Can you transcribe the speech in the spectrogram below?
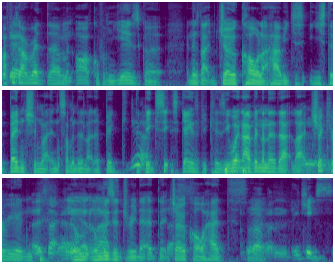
I think game. I read um, an article from years ago, and it was like Joe Cole, like how he just he used to bench him like in some of the like the big the big six games because he wasn't having none of that like mm. trickery and, Exactly. and, and, and like, wizardry that, that Joe Cole had. So. Bruv, and he keeps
